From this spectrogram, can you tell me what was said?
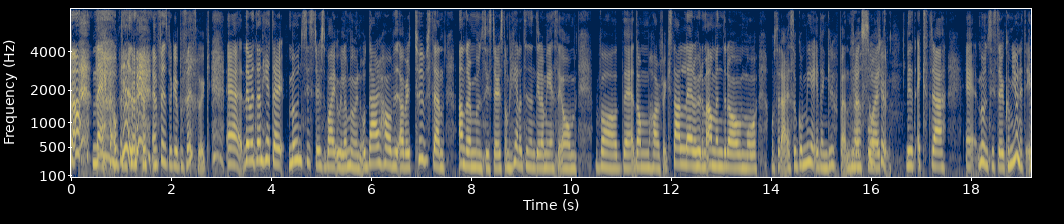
Nej, okej. En Facebookgrupp på Facebook. Eh, den- heter Moon Sisters by Ulla Moon och där har vi över tusen andra Moon Sisters som hela tiden delar med sig om vad eh, de har för kristaller och hur de använder dem och, och sådär. Så gå med i den gruppen för Ja, att få ett kul. litet extra eh, Moon Sister community.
